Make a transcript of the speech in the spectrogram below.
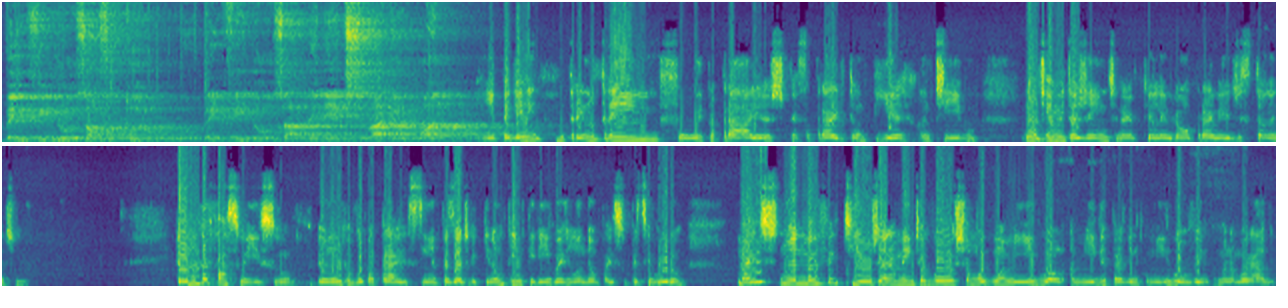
Bem-vindos ao futuro. Bem-vindos a Linux Radio One. E peguei, entrei no trem, fui para praias. Nessa praia que tem um pier antigo. Não tinha muita gente, né? Porque lembra uma praia meio distante. Eu nunca faço isso, eu nunca vou pra praia assim, apesar de que aqui não tem perigo, a Irlanda é um país super seguro, mas não é do meu efetivo. Geralmente eu vou chamar algum amigo, amiga para vir comigo, ou venho com meu namorado,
